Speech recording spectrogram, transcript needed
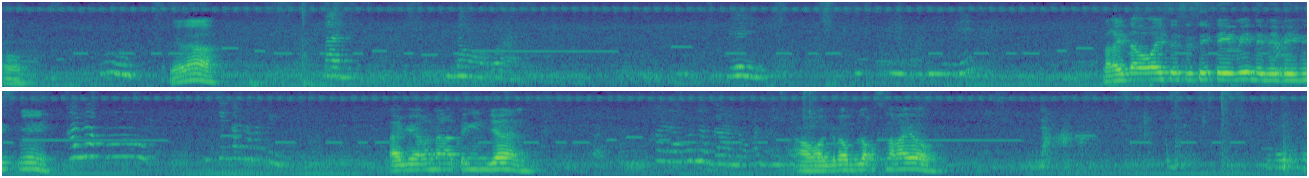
Oh. Hmm. Yan na. Tad. Ilang ang oras? Yay. Nakita ko kayo sa CCTV, nililinis niyo eh. Kala ko, hindi ka nakatingin. Lagi ako nakatingin dyan. Kala ko nagano ka dito. Ah, na kayo. Ready ka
